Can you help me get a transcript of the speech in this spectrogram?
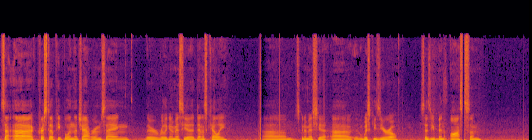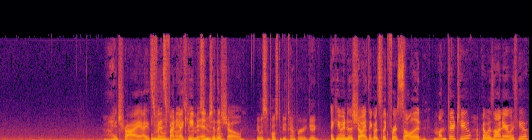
Sa- uh, Christa, people in the chat room saying they're really going to miss you. Dennis Kelly um, is going to miss you. Uh, Whiskey Zero says you've been awesome. I try. I, it's, it's funny. I came into the well. show. It was supposed to be a temporary gig. I came into the show. I think it was like for a solid month or two. I was on air with you. It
